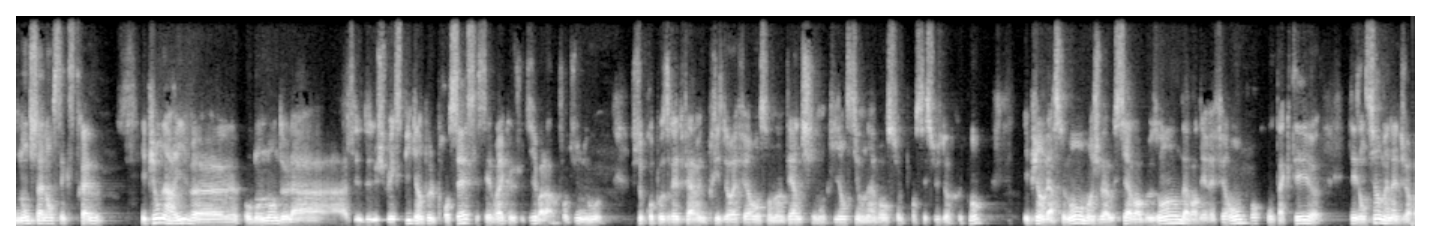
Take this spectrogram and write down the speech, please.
nonchalance extrême. Et puis on arrive euh, au moment de la, je lui explique un peu le process et c'est vrai que je dis voilà aujourd'hui nous, je te proposerai de faire une prise de référence en interne chez mon client si on avance sur le processus de recrutement. Et puis inversement, moi je vais aussi avoir besoin d'avoir des référents pour contacter euh, tes anciens managers.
